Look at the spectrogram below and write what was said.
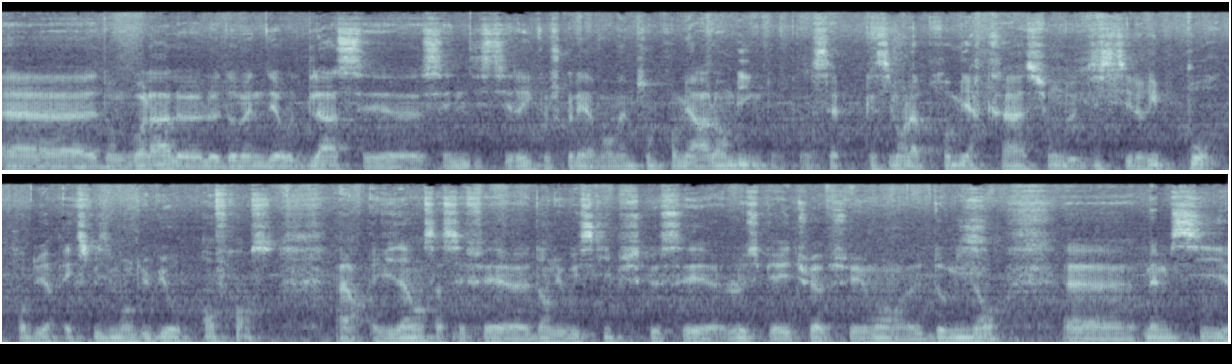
Donc voilà, le, domaine des hautes glaces, c'est une distillerie que je connais avant même son premier alambic. Donc c'est quasiment la première création de distillerie pour produire exclusivement du bio en France. Alors évidemment ça s'est fait euh, dans du whisky puisque c'est euh, le spiritueux absolument euh, dominant, même si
